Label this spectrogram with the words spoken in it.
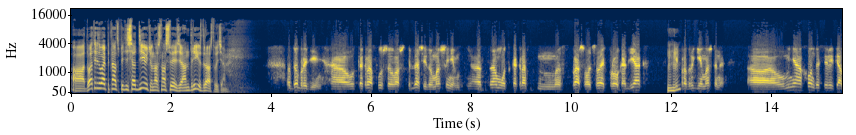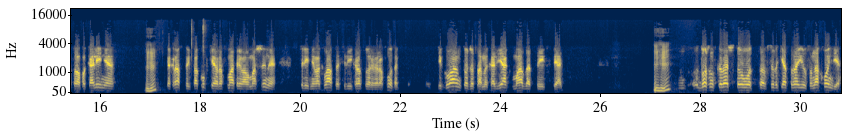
232-1559, а, у нас на связи Андрей, здравствуйте. Добрый день. А, вот как раз слушаю вашу передачу, иду в машине. А, там вот как раз спрашивал человек про Кадьяк угу. и про другие машины. У меня Honda серии пятого поколения, угу. как раз при покупке рассматривал машины среднего класса среди кроссоверов. Ну, так, Тигуан, тот же самый Кадьяк, Mazda CX-5. Угу. Должен сказать, что вот э, все-таки остановился на Хонде.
